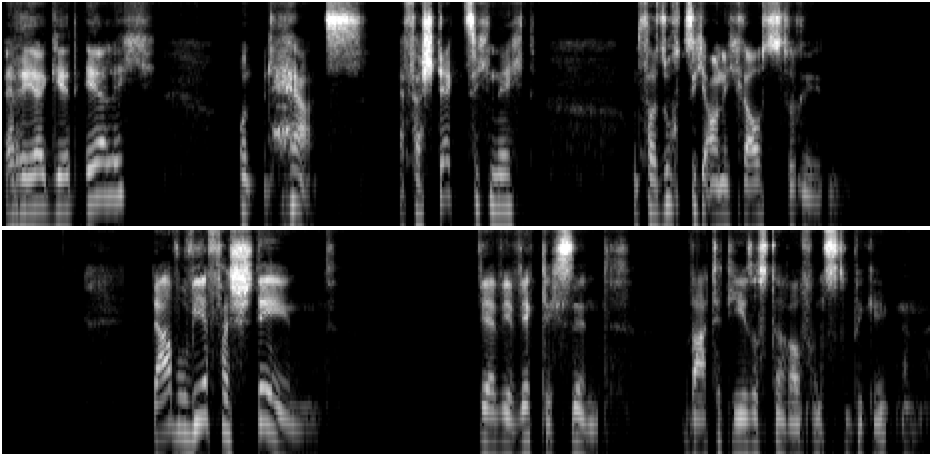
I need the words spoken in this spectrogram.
Er reagiert ehrlich und mit Herz. Er versteckt sich nicht und versucht sich auch nicht rauszureden. Da, wo wir verstehen, wer wir wirklich sind, wartet Jesus darauf, uns zu begegnen.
